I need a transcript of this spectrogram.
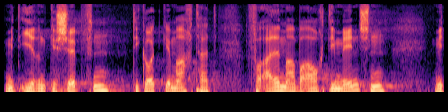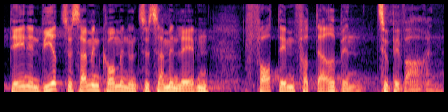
mit ihren Geschöpfen, die Gott gemacht hat, vor allem aber auch die Menschen, mit denen wir zusammenkommen und zusammenleben, vor dem Verderben zu bewahren.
